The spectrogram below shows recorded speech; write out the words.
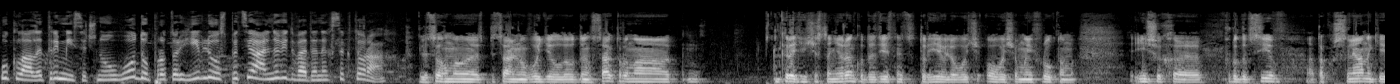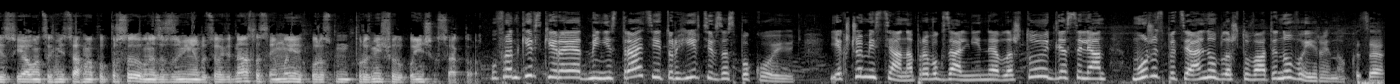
уклали тримісячну угоду про торгівлю у спеціально відведених секторах. Для цього ми спеціально виділили один сектор на критій частині ринку, де здійснюється торгівля овоч- овочами і фруктами. Інших е, продавців, а також селян, які стояли на цих місцях, ми попросили, вони з розумінням до цього віднеслися, і ми їх порозм- порозміщували по інших секторах. У Франківській райадміністрації торгівців заспокоюють. Якщо місця на привокзальній не влаштують для селян, можуть спеціально облаштувати новий ринок. Це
